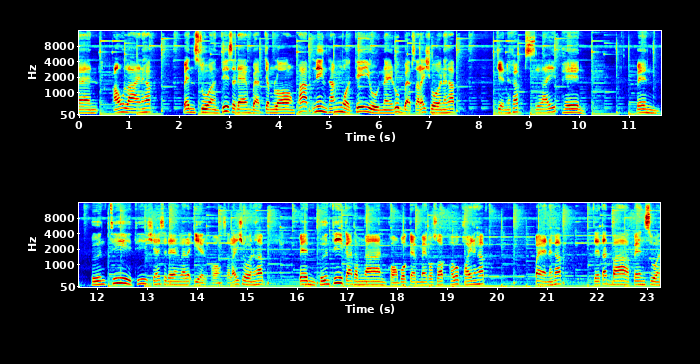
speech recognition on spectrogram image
and Outline นะครับ เป็นส่วนที่แสดงแบบจำลองภาพนิ่งทั้งหมดที่อยู่ในรูปแบบสไลด์โชว์นะครับเจ็ดนะครับ Slide Pane เป็นพื้นที่ที่ใช้แสดงรายละเอียดของสไลด์โชว์นะครับ เป็นพื้นที่การทำงานของโปรแกรม Microsoft PowerPoint นะครับ 8 นะครับ Status Bar เป็นส่วน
